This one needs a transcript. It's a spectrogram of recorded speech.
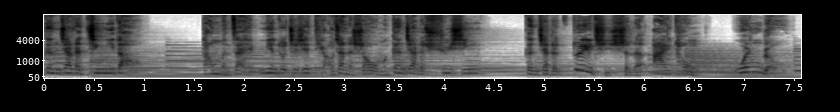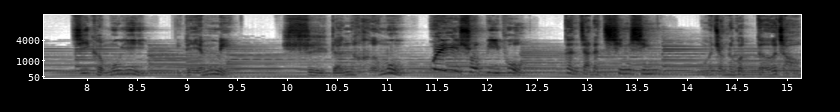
更加的经历到，当我们在面对这些挑战的时候，我们更加的虚心，更加的对起神的哀痛、温柔、饥渴慕义、怜悯，使人和睦，为义受逼迫，更加的清心，我们就能够得着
